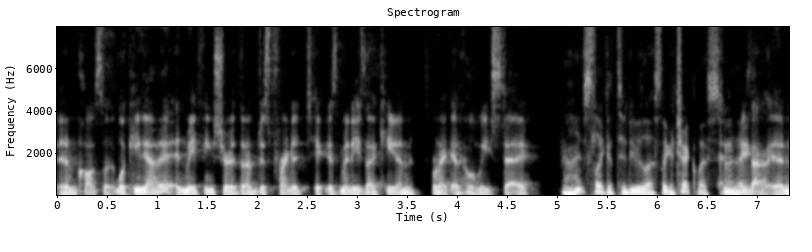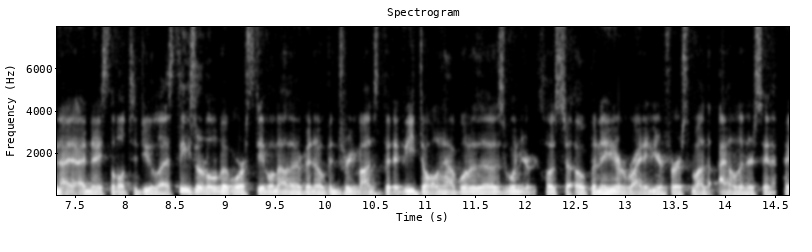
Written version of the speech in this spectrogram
And I'm constantly looking at it and making sure that I'm just trying to take as many as I can when I get home each day. Uh-huh, it's like a to do list, like a checklist kind of thing. Exactly. A, a nice little to do list. Things are a little bit more stable now that I've been open three months. But if you don't have one of those when you're close to opening or right in your first month, I don't understand how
